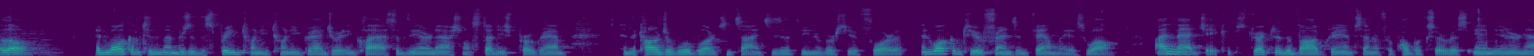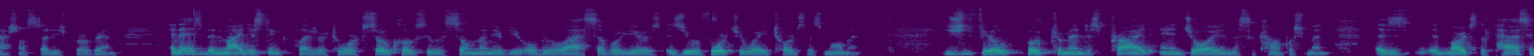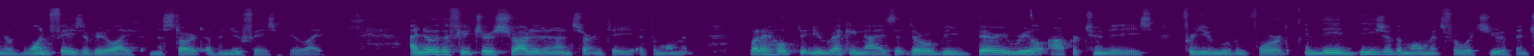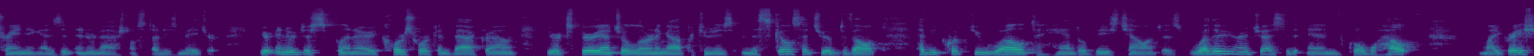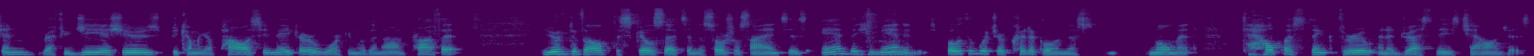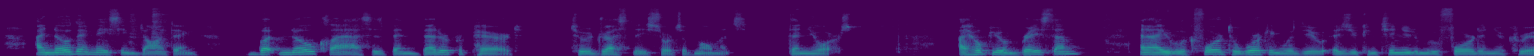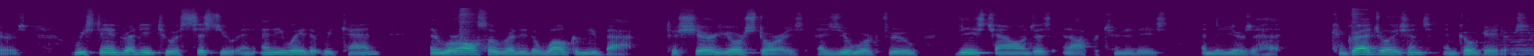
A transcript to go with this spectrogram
Hello, and welcome to the members of the Spring 2020 graduating class of the International Studies program in the College of Liberal Arts and Sciences at the University of Florida. And welcome to your friends and family as well. I'm Matt Jacobs, Director of the Bob Graham Center for Public Service and the International Studies program. And it has been my distinct pleasure to work so closely with so many of you over the last several years as you have worked your way towards this moment. You should feel both tremendous pride and joy in this accomplishment as it marks the passing of one phase of your life and the start of a new phase of your life. I know the future is shrouded in uncertainty at the moment, but I hope that you recognize that there will be very real opportunities for you moving forward. Indeed, these are the moments for which you have been training as an international studies major your interdisciplinary coursework and background, your experiential learning opportunities, and the skill sets you have developed have equipped you well to handle these challenges. Whether you're interested in global health, migration, refugee issues, becoming a policymaker, working with a nonprofit, you have developed the skill sets in the social sciences and the humanities, both of which are critical in this moment to help us think through and address these challenges. I know they may seem daunting, but no class has been better prepared to address these sorts of moments than yours. I hope you embrace them, and I look forward to working with you as you continue to move forward in your careers. We stand ready to assist you in any way that we can, and we're also ready to welcome you back to share your stories as you work through these challenges and opportunities in the years ahead. Congratulations and go Gators.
